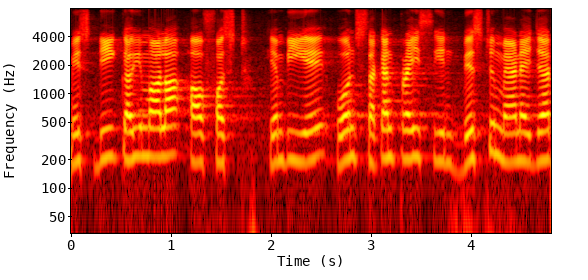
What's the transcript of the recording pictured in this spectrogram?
Ms. D. Kavimala of first MBA won second prize in best manager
